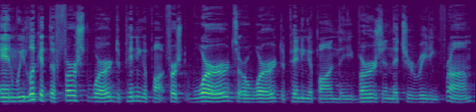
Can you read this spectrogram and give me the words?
and we look at the first word, depending upon, first words or word, depending upon the version that you're reading from.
